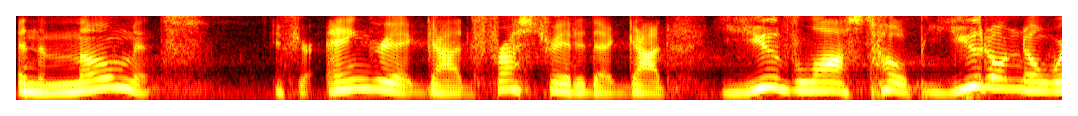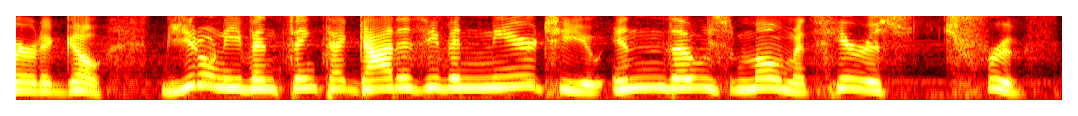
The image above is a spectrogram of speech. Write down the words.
In the moments, if you're angry at God, frustrated at God, you've lost hope, you don't know where to go, you don't even think that God is even near to you, in those moments, here is truth,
